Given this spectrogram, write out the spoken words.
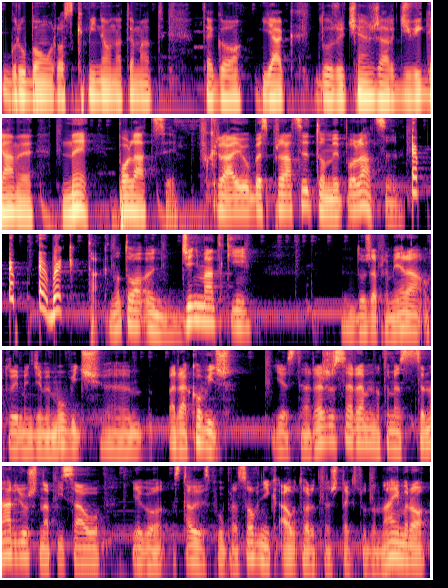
grubą rozkminą na temat tego, jak duży ciężar dźwigamy my, Polacy. W kraju bez pracy to my Polacy. Tak, no to Dzień Matki, duża premiera, o której będziemy mówić. E, Rakowicz jest reżyserem, natomiast scenariusz napisał jego stały współpracownik, autor też tekstu do Najmro,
